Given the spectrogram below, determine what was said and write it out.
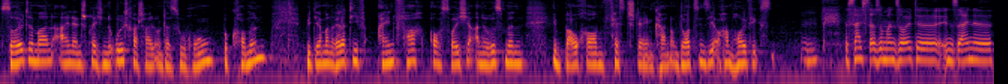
sollte man eine entsprechende Ultraschalluntersuchung bekommen, mit der man relativ einfach auch solche Aneurysmen im Bauchraum feststellen kann. Und dort sind sie auch am häufigsten. Mhm. Das heißt also, man sollte in seine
